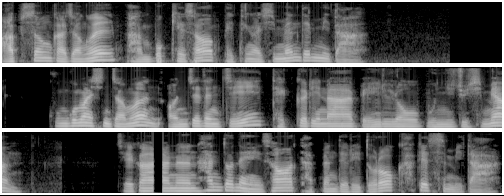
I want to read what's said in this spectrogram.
앞선 과정을 반복해서 베팅하시면 됩니다. 궁금하신 점은 언제든지 댓글이나 메일로 문의 주시면 제가 하는 한도 내에서 답변 드리도록 하겠습니다.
